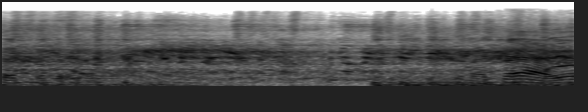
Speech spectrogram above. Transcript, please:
my car, yeah.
